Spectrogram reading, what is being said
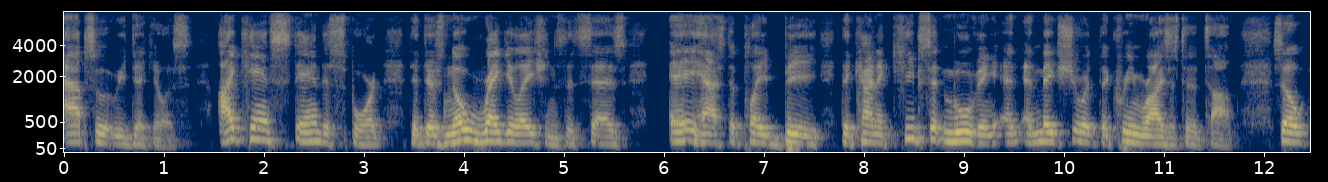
absolutely ridiculous. I can't stand a sport that there's no regulations that says A has to play B that kind of keeps it moving and, and makes sure the cream rises to the top. So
